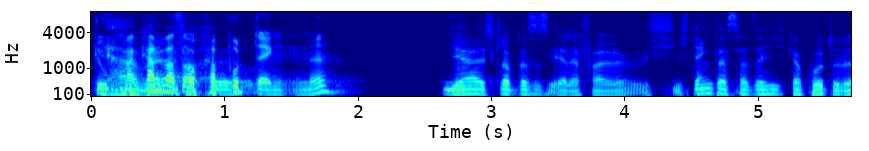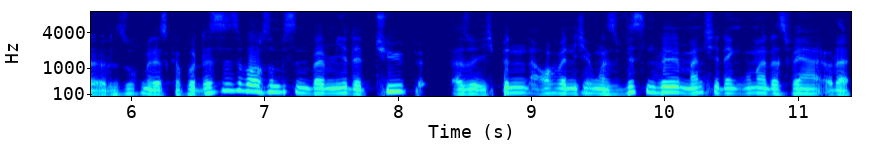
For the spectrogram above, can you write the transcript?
du, ja, man kann was auch äh, kaputt denken, ne? Ja, ich glaube, das ist eher der Fall. Ich, ich denke das tatsächlich kaputt oder, oder suche mir das kaputt. Das ist aber auch so ein bisschen bei mir der Typ. Also ich bin, auch wenn ich irgendwas wissen will, manche denken immer, das wäre, oder,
